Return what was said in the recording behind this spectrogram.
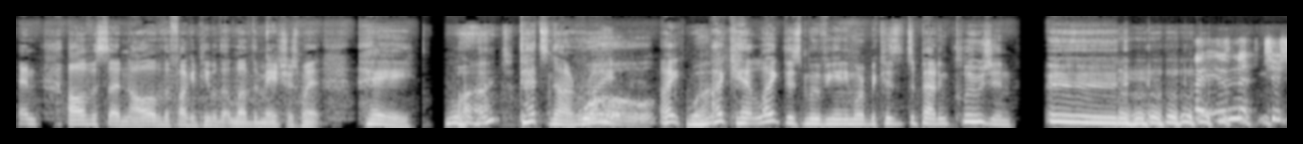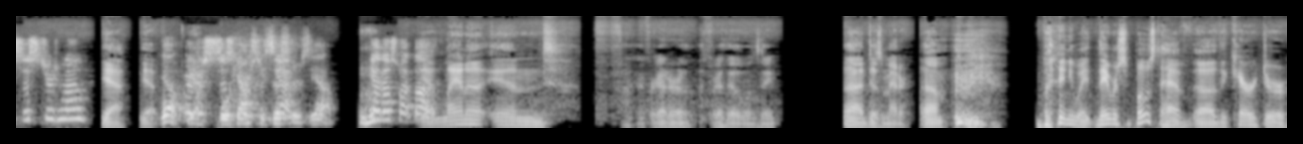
and all of a sudden, all of the fucking people that love the Matrix went, "Hey, What? that's not right. I What? I can't like this movie anymore because it's about inclusion." Wait, isn't it two sisters now? yeah, yeah, Yeah, Or yeah. just sisters, Wachowski yeah. sisters. Yeah. Mhm. Yeah, that's what I yeah. thought. Lana and fuck, I forgot her. I forgot the other one's name. Uh, it doesn't matter. Um, but anyway, they were supposed to have uh, the character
